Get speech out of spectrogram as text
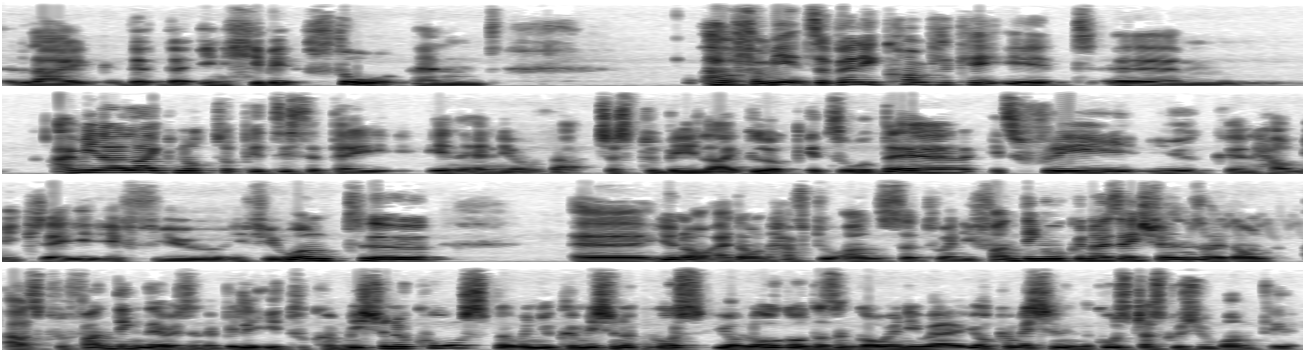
like that, that inhibit thought. And oh, for me, it's a very complicated. Um, I mean, I like not to participate in any of that. Just to be like, look, it's all there. It's free. You can help me create it if you if you want to. Uh, you know, I don't have to answer to any funding organizations. I don't ask for funding. There is an ability to commission a course, but when you commission a course, your logo doesn't go anywhere. You're commissioning the course just because you want it.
